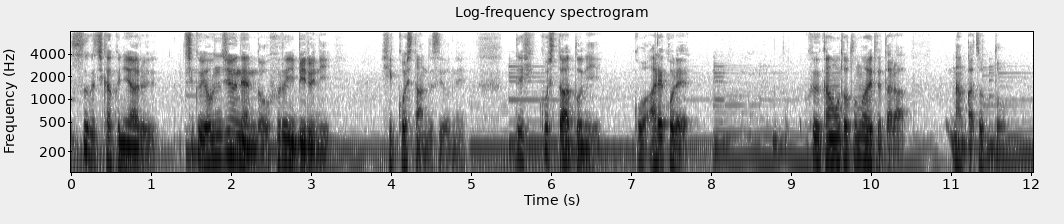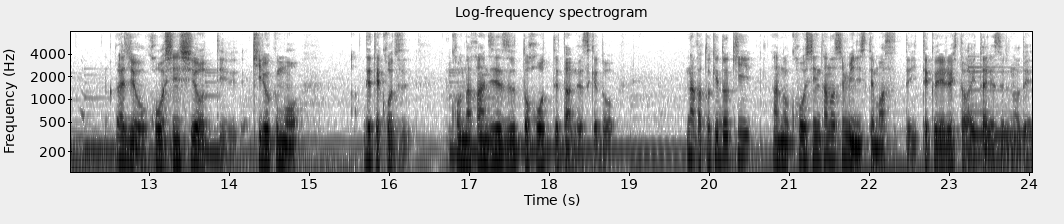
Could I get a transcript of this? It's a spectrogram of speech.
すぐ近くにある築40年の古いビルに引っ越したんですよね。で引っ越した後にこうあれこれ空間を整えてたらなんかちょっとラジオを更新しようっていう気力も出てこずこんな感じでずっと放ってたんですけどなんか時々あの更新楽しみにしてますって言ってくれる人がいたりするので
